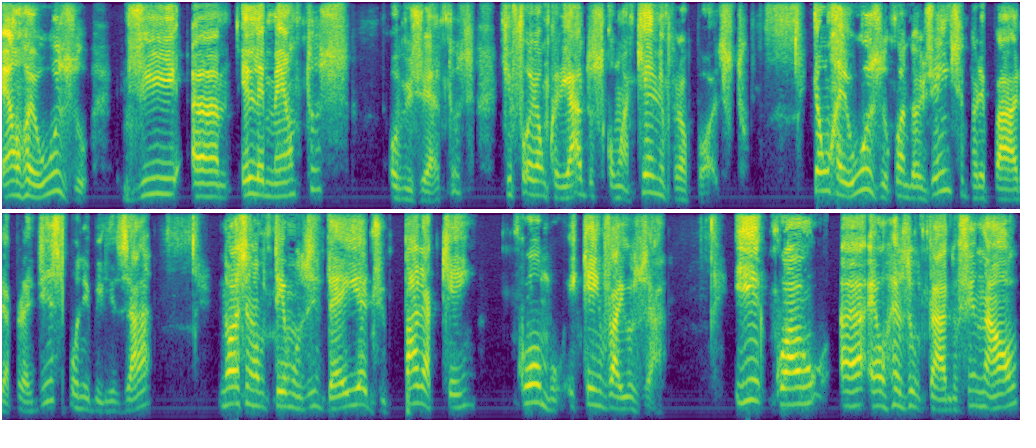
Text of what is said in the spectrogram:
é um reuso de uh, elementos objetos que foram criados com aquele propósito. Então, o reuso, quando a gente prepara para disponibilizar, nós não temos ideia de para quem, como e quem vai usar. E qual é o resultado final,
